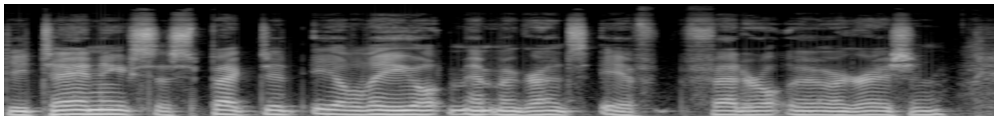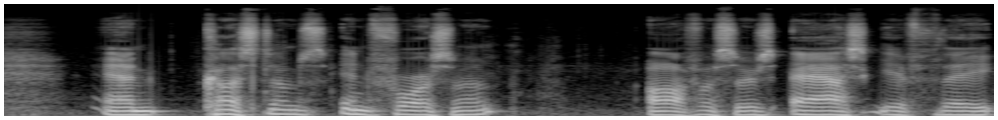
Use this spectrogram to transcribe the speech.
detaining suspected illegal immigrants if federal immigration and customs enforcement officers ask if they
